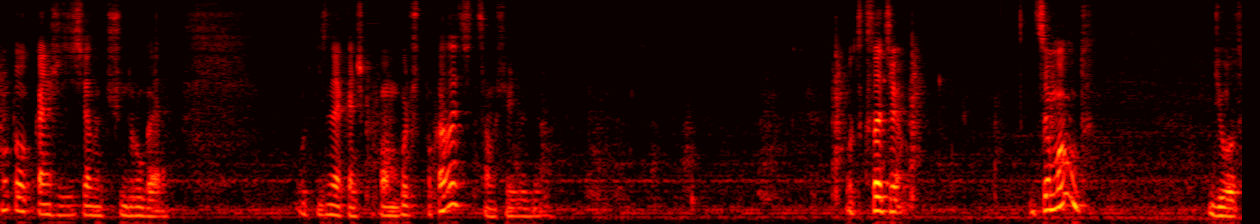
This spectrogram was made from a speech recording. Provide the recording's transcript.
Ну, только, конечно, здесь она чуть-чуть другая. Вот не знаю, конечно, как вам больше показать сам все это дело. Вот, кстати, C-mount диод,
